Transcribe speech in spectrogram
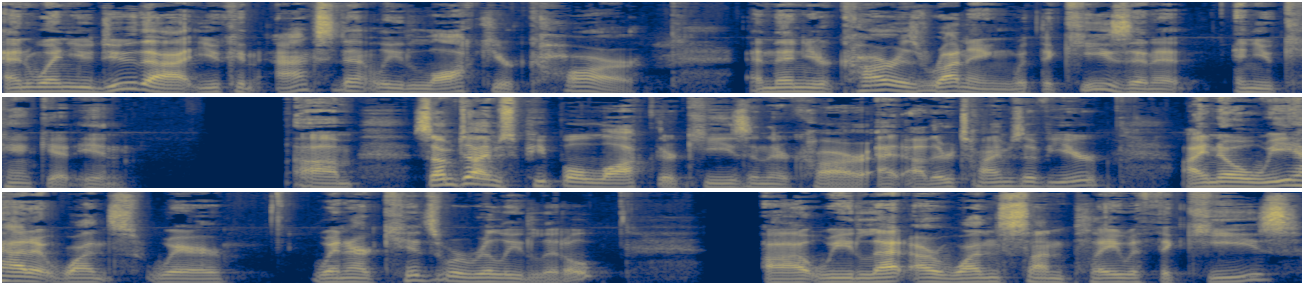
And when you do that, you can accidentally lock your car. And then your car is running with the keys in it and you can't get in. Um, sometimes people lock their keys in their car at other times of year. I know we had it once where when our kids were really little, Uh, we let our one son play with the keys.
